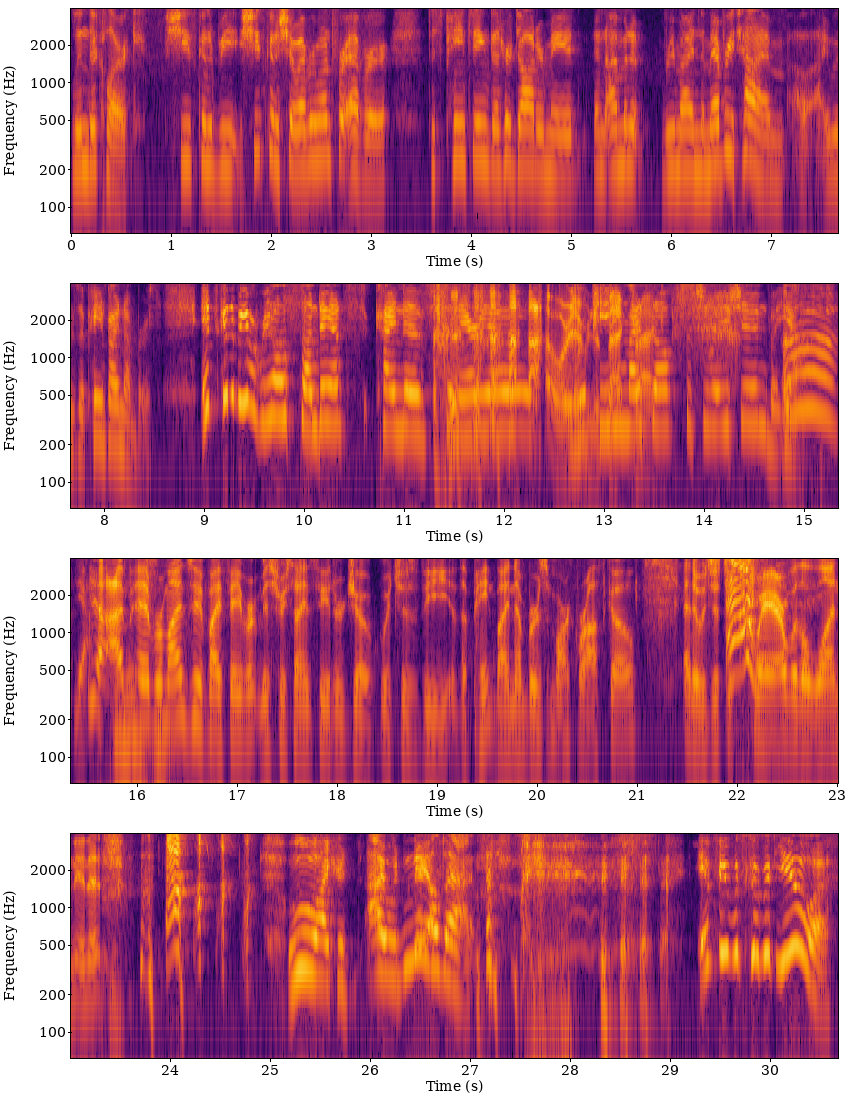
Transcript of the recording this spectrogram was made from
Linda Clark she's going to be she's going to show everyone forever this painting that her daughter made and i'm going to remind them every time uh, it was a paint by numbers. It's going to be a real sundance kind of scenario repeating myself situation but yeah. Uh, yeah, yeah it reminds me of my favorite mystery science theater joke which is the the paint by numbers mark rothko and it was just a ah! square with a one in it. Ooh i could i would nail that. If it was good with you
